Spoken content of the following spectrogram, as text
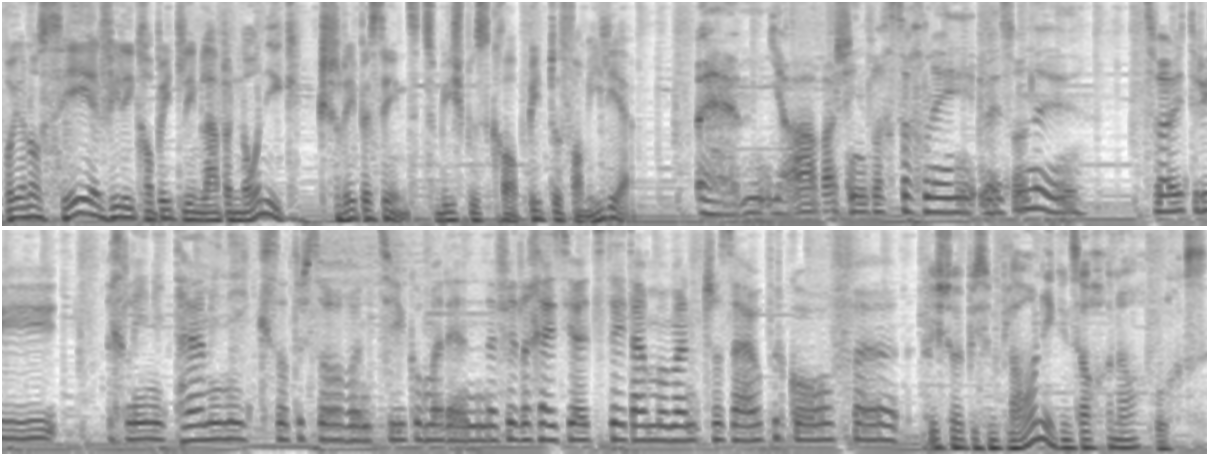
wo ja noch sehr viele Kapitel im Leben noch nicht geschrieben sind, zum Beispiel das Kapitel Familie. Ähm, ja, wahrscheinlich so ein bisschen, weiss auch nicht, zwei, drei kleine Terminix oder so, die im Zeug rumrennen. Vielleicht haben sie ja jetzt in diesem Moment schon selber geholfen. Ist da etwas in Planung in Sachen Nachwuchs?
